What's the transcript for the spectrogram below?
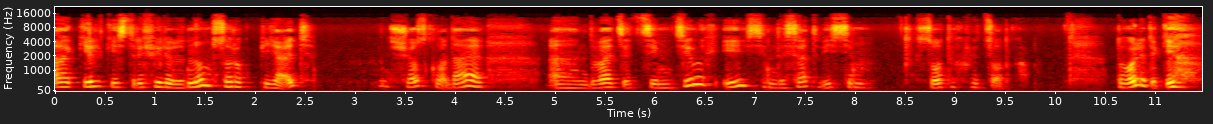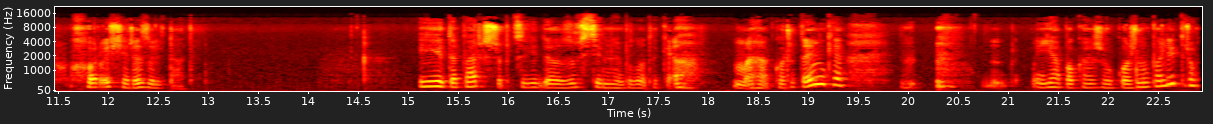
а кількість рефілів дном 45, що складає 27,78%. Доволі такі хороші результати. І тепер, щоб це відео зовсім не було таке мега коротеньке, я покажу кожну палітру,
